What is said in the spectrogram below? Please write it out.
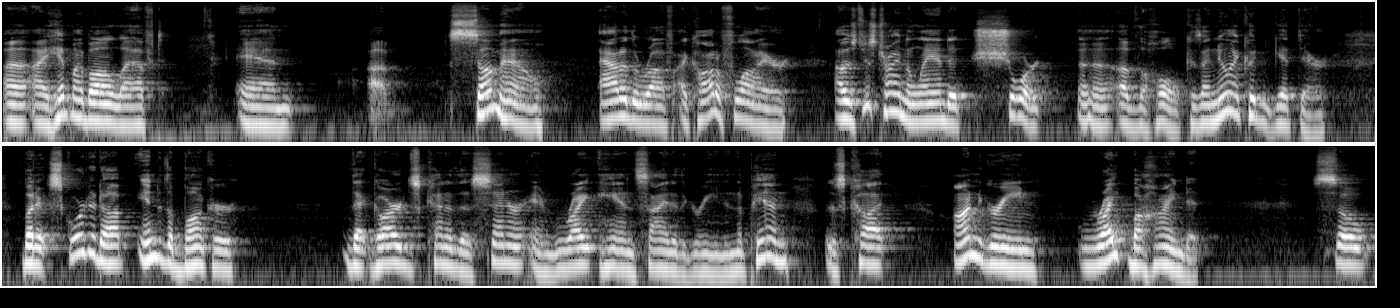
I hit my ball left, and uh, somehow out of the rough, I caught a flyer. I was just trying to land it short uh, of the hole because I knew I couldn't get there. But it squirted up into the bunker that guards kind of the center and right hand side of the green. And the pin was cut on the green right behind it. So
